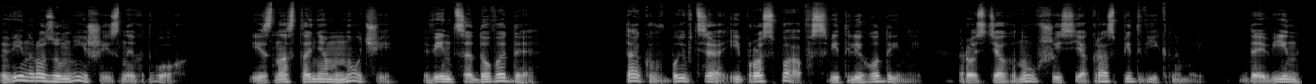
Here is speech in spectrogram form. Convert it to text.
він розумніший з них двох, і з настанням ночі він це доведе. Так вбивця і проспав світлі години, розтягнувшись якраз під вікнами, де він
